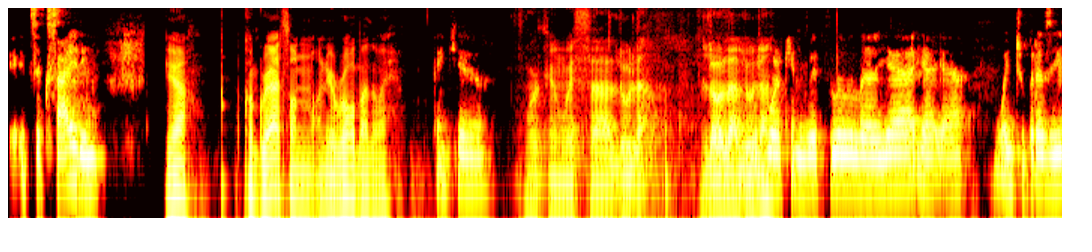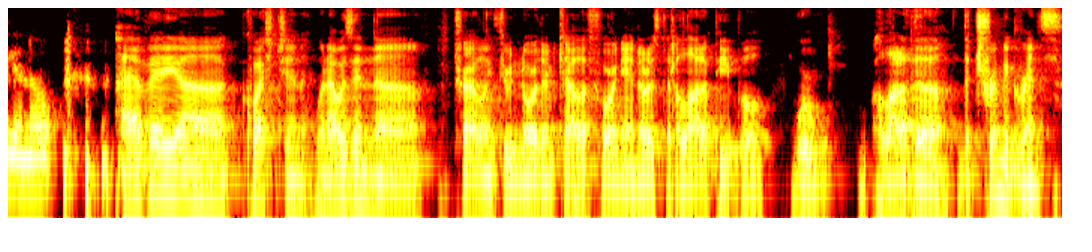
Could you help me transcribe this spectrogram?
it's exciting. Yeah. Congrats on, on your role, by the way. Thank you. Working with uh, Lula. Lola, Lula? Working with Lula. Yeah, yeah, yeah. Went to Brasilia, no. I have a uh, question. When I was in uh, traveling through Northern California, I noticed that a lot of people were a lot of the the trimmigrants,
